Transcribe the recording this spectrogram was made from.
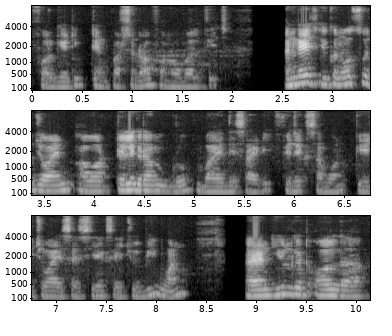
for getting 10% off on mobile fees and guys you can also join our telegram group by this id physics one. Physicshub1 and you'll get all the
